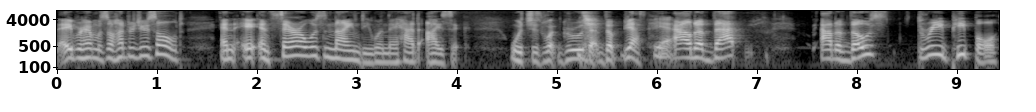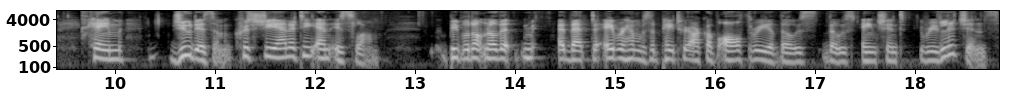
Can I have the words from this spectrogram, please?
Abraham was 100 years old and and Sarah was 90 when they had Isaac, which is what grew the, the yes, Yeah. out of that out of those three people came Judaism, Christianity and Islam. People don't know that that Abraham was the patriarch of all three of those those ancient religions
